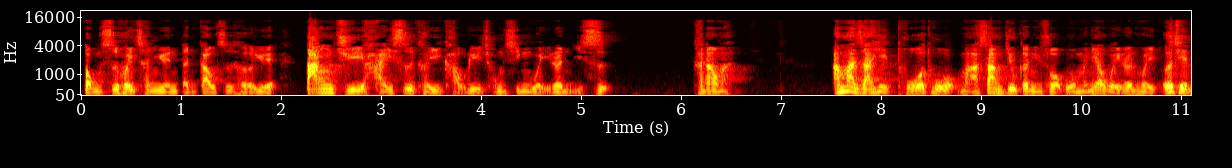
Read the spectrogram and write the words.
董事会成员等高职合约，当局还是可以考虑重新委任一事。看到吗？阿曼扎希妥妥马上就跟你说，我们要委任回，而且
